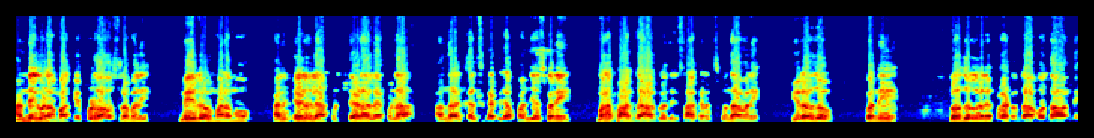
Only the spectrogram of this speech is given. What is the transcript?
అన్ని కూడా మాకు ఎప్పుడు అవసరమని మీరు మనము అని తేడా లేకుండా తేడా లేకుండా అందరం కలిసికట్టుగా పనిచేసుకొని మన ప్రాంత అభివృద్ధికి సహకరించుకుందామని ఈరోజు కొన్ని రోజుల్లోనే ప్రకటన రాబోతా ఉంది.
